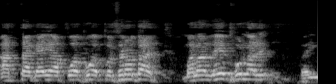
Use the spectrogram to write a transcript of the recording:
आत्ता काही अफवा पसरवतात. मला लय फोन आले. बाई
